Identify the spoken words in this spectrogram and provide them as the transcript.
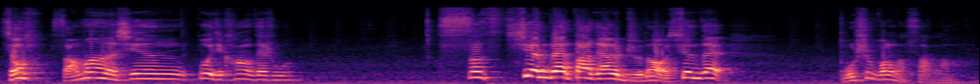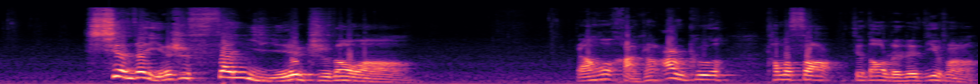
行，咱们先过去看看再说。”三现在大家要知道，现在不是忘了三了，现在人是三爷，知道吗？然后喊上二哥，他们仨就到了这地方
